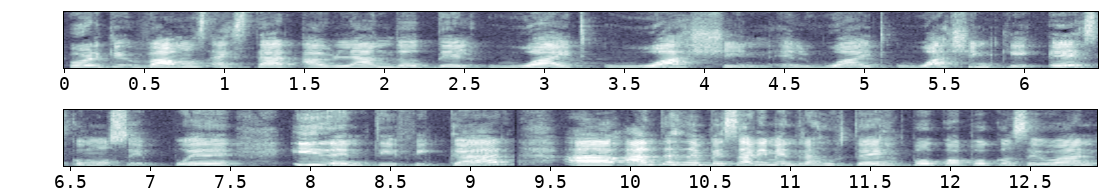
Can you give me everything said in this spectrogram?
porque vamos a estar hablando del whitewashing, el whitewashing que es como se puede identificar. Ah, antes de empezar y mientras ustedes poco a poco se van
